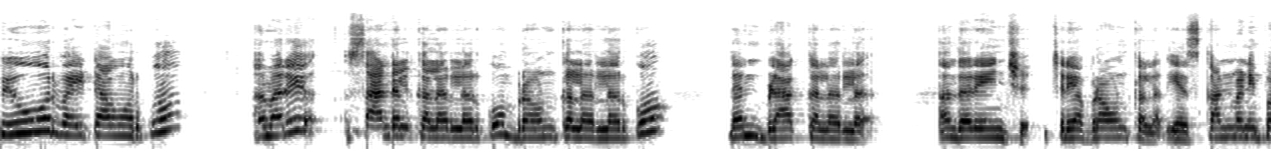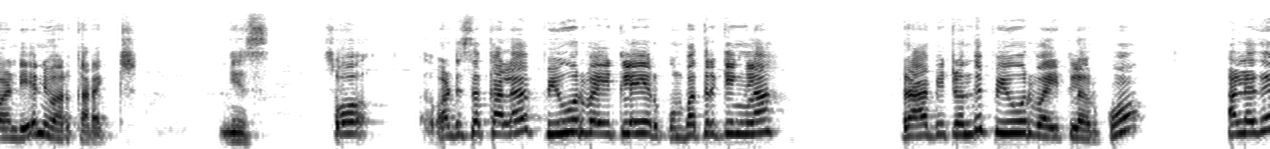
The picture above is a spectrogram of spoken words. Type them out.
பியூர் ஒயிட்டாகவும் இருக்கும். அது மாதிரி சாண்டல் கலரில் இருக்கும் ப்ரௌன் கலரில் இருக்கும் தென் பிளாக் கலரில் அந்த ரேஞ்சு சரியா? Brown colour yes Kanmani Pandian you are correct yes so what is the colour pure ஒயிட்லேயும் இருக்கும். பார்த்துருக்கீங்களா? ராபிட் வந்து பியூர் ஒயிட்டில் இருக்கும். அல்லது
